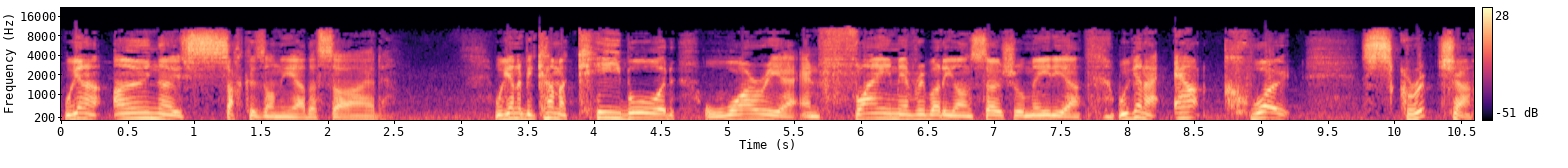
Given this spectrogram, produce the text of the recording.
We're going to own those suckers on the other side. We're going to become a keyboard warrior and flame everybody on social media. We're going to outquote scripture.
